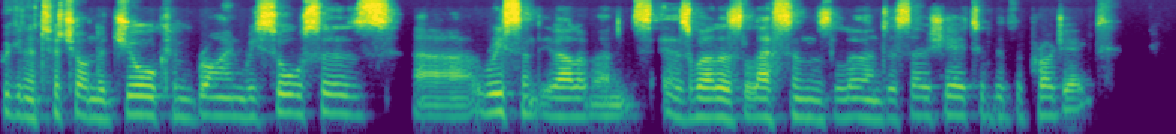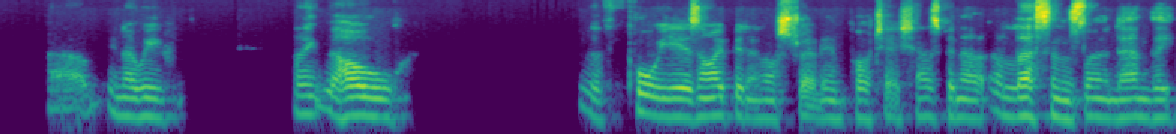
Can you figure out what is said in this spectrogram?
we're going to touch on the JORC and brine resources, uh, recent developments, as well as lessons learned associated with the project. Uh, you know, we, I think the whole the four years I've been in Australian potash has been a, a lessons learned and the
